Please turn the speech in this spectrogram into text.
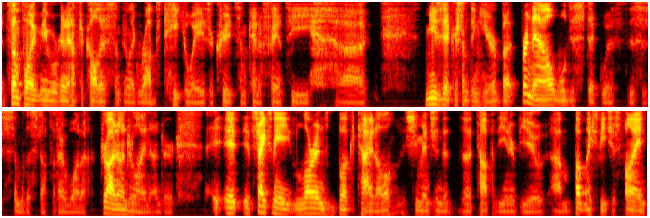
At some point, maybe we're going to have to call this something like Rob's Takeaways or create some kind of fancy uh, music or something here. But for now, we'll just stick with this is some of the stuff that I want to draw an underline under. It, it, strikes me Lauren's book title, she mentioned at the top of the interview, um, but my speech is fine.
